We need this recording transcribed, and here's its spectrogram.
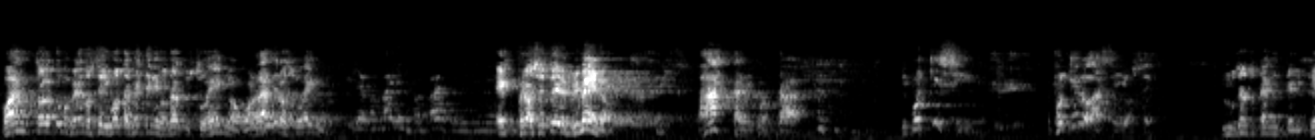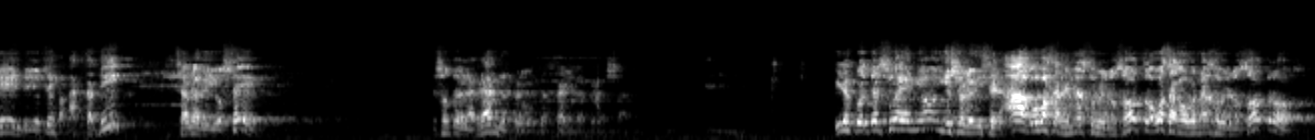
¿Cuánto estuvo esperando y vos también tenés que contar tu sueño? Guardate los sueños. Y la mamá y el papá te Pero yo estoy el primero. Basta de contar. ¿Y por qué sigue? ¿Por qué lo hace Yosef? Un muchacho tan inteligente, Yosef, hasta ti se habla de Yosef. Es otra de las grandes preguntas que hay en la perashá. Y les cuenta el sueño y ellos le dicen, ah, vos vas a reinar sobre nosotros, vos vas a gobernar sobre nosotros.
